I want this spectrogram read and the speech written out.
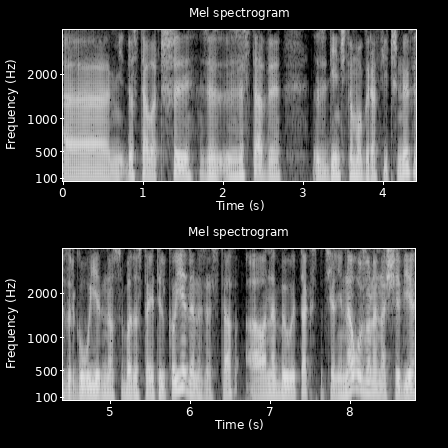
E, dostała trzy zestawy zdjęć tomograficznych. Z reguły jedna osoba dostaje tylko jeden zestaw, a one były tak specjalnie nałożone na siebie,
